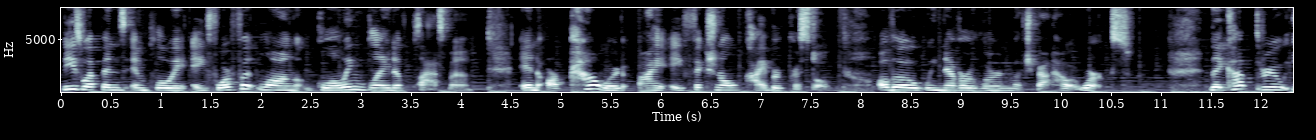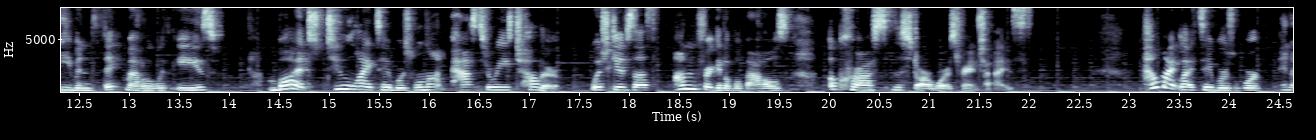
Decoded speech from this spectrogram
These weapons employ a four foot long glowing blade of plasma and are powered by a fictional Kyber crystal, although we never learn much about how it works. They cut through even thick metal with ease, but two lightsabers will not pass through each other, which gives us unforgettable battles across the Star Wars franchise. How might lightsabers work in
